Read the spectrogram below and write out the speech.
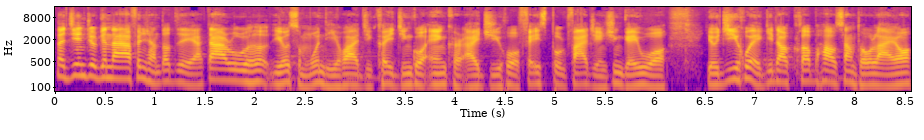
那今天就跟大家分享到这里啊。大家如果有什么问题的话，就可以经过 Anchor IG 或 Facebook 发简讯给我，有机会可以到 Clubhouse 上头来哦。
